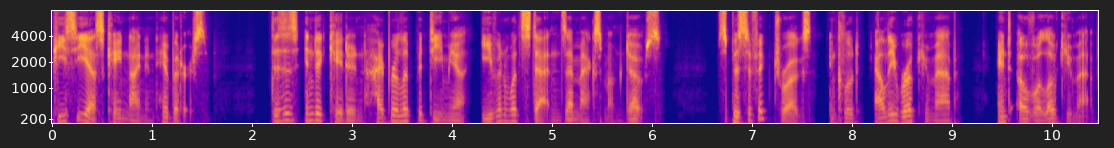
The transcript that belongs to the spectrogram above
PCSK9 inhibitors. This is indicated in hyperlipidemia even with statins at maximum dose. Specific drugs include alirocumab and evolocumab.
